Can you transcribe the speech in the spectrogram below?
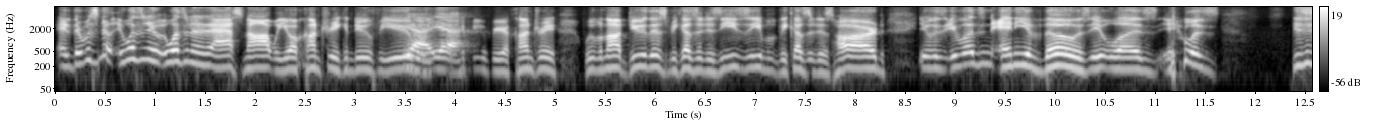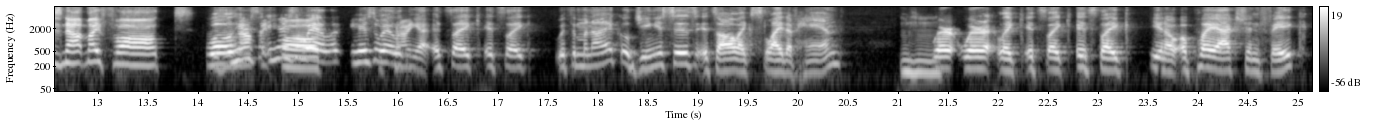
and there was no. It wasn't. It wasn't an ass not what your country can do for you. Yeah, you yeah. can do for your country. We will not do this because it is easy, but because it is hard. It was. It wasn't any of those. It was. It was. This is not my fault. Well, here's here's the way I look, here's the way I'm looking at it. It's like it's like with the maniacal geniuses, it's all like sleight of hand. Mhm. Where where like it's like it's like you know a play action fake.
